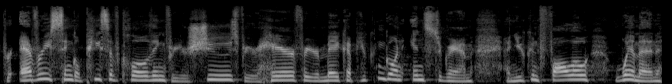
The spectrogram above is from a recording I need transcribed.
for every single piece of clothing, for your shoes, for your hair, for your makeup. You can go on Instagram and you can follow women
